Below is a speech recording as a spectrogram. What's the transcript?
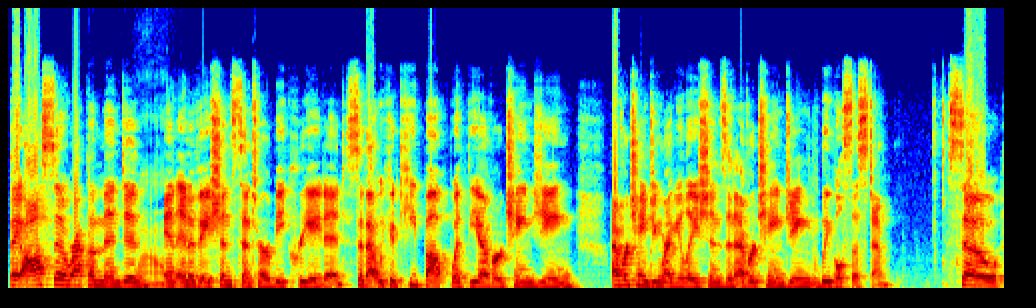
They also recommended wow. an innovation center be created so that we could keep up with the ever changing ever changing regulations and ever changing legal system. So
